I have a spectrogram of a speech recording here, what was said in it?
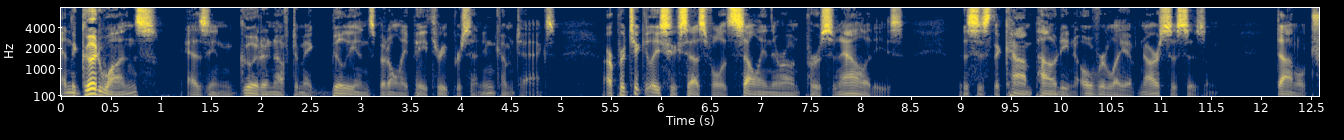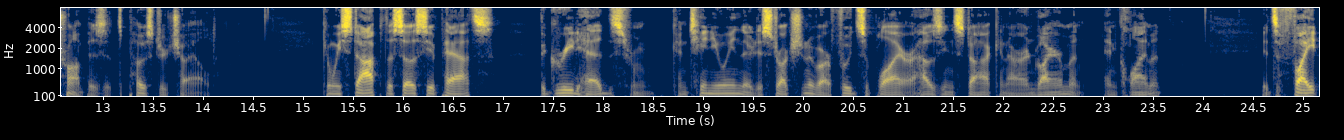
And the good ones, as in good enough to make billions but only pay 3% income tax, are particularly successful at selling their own personalities. This is the compounding overlay of narcissism. Donald Trump is its poster child. Can we stop the sociopaths, the greed heads, from continuing their destruction of our food supply, our housing stock, and our environment and climate? It's a fight,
